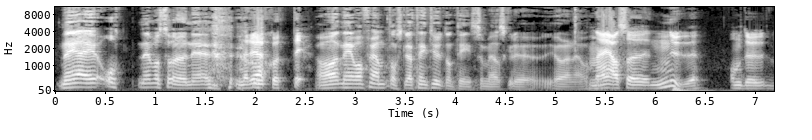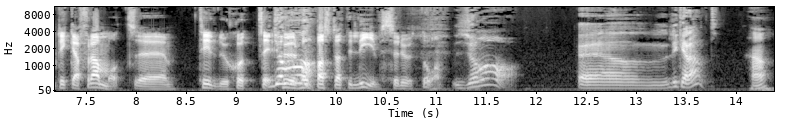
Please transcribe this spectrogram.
När jag är åt, nej vad sa du? När jag, När du är 70? ja, när jag var 15 skulle jag tänkt ut någonting som jag skulle göra när jag var Nej alltså nu, om du blickar framåt eh, till du är 70, Ja! hur hoppas du att ditt liv ser ut då? Ja! Eh, likadant. Ja?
